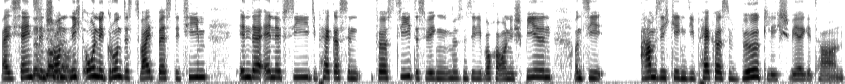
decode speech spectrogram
Weil die Saints Das sind schon nicht ohne Grund das zweitbeste Team in der NFC. Die Packers sind First Seed, deswegen müssen sie die Woche auch nicht spielen. Und sie haben sich gegen die Packers wirklich schwer getan.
